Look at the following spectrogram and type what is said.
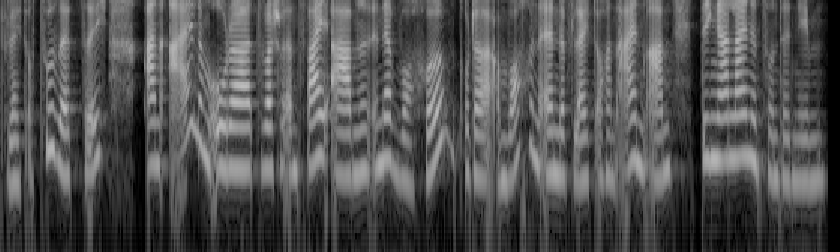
vielleicht auch zusätzlich, an einem oder zum Beispiel an zwei Abenden in der Woche oder am Wochenende, vielleicht auch an einem Abend, Dinge alleine zu unternehmen,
